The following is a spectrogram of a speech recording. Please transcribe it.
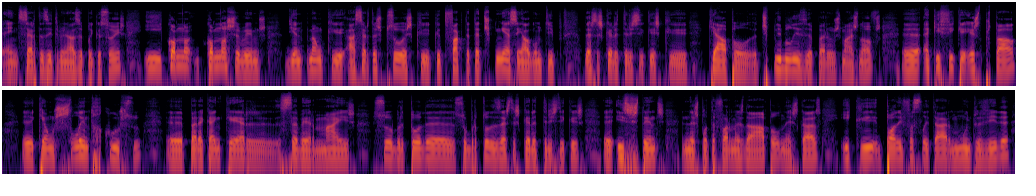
em certas e determinadas aplicações. E como, no, como nós sabemos de antemão que há certas pessoas que, que de facto até desconhecem algum tipo destas características que, que a Apple disponibiliza para os mais novos. Uh, aqui fica este portal, uh, que é um excelente recurso uh, para quem quer saber mais sobre, toda, sobre todas estas características existentes nas plataformas da Apple, neste caso, e que podem facilitar muito a vida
